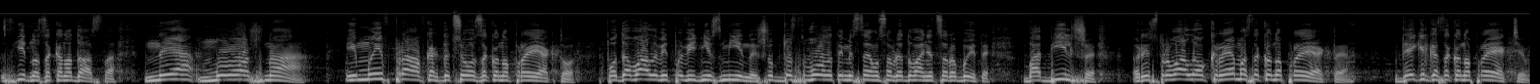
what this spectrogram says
згідно законодавства, не можна. І ми в правках до цього законопроекту подавали відповідні зміни, щоб дозволити місцевому самоврядуванню це робити. Ба більше, реєстрували окремо законопроекти. Декілька законопроєктів.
